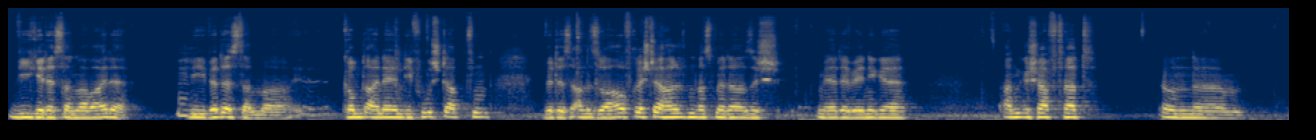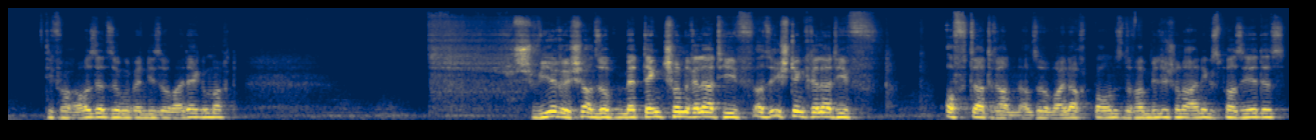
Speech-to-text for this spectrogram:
wie geht es dann mal weiter? Wie wird es dann mal? Kommt einer in die Fußstapfen? Wird das alles so aufrechterhalten, was man da sich mehr oder weniger angeschafft hat? Und ähm, die Voraussetzungen, wenn die so weitergemacht? Schwierig. Also man denkt schon relativ, also ich denke relativ oft daran, also weil auch bei uns in der Familie schon einiges passiert ist.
